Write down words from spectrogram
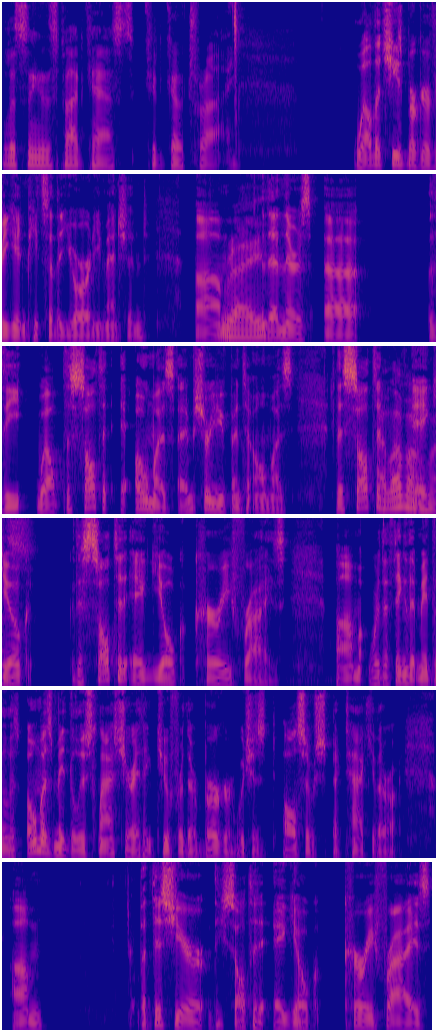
listening to this podcast could go try? well, the cheeseburger vegan pizza that you already mentioned. Um, Right. Then there's uh, the well, the salted Oma's. I'm sure you've been to Oma's. The salted egg yolk, the salted egg yolk curry fries. Um, were the thing that made the list. Oma's made the list last year, I think, too, for their burger, which is also spectacular. Um, but this year, the salted egg yolk curry fries,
